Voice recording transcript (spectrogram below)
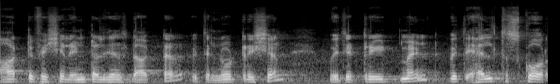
artificial intelligence doctor with nutrition with treatment with health score.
